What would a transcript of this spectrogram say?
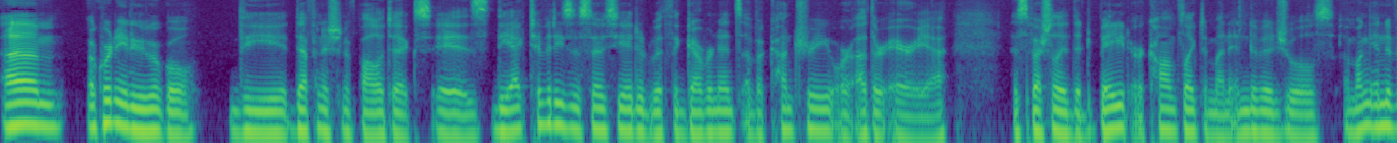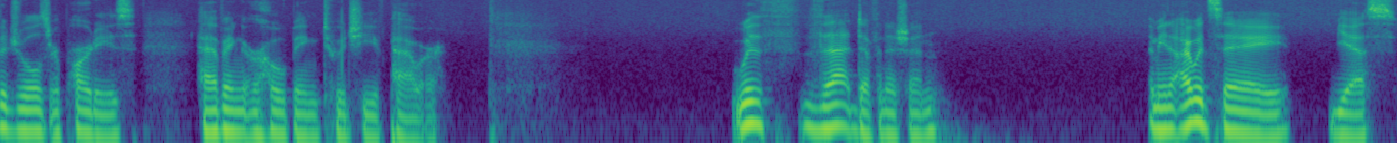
Um, according to Google, the definition of politics is the activities associated with the governance of a country or other area, especially the debate or conflict among individuals, among individuals or parties having or hoping to achieve power. With that definition, I mean, I would say yes,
